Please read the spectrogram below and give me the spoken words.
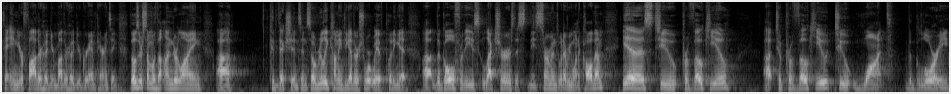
to aim your fatherhood, your motherhood, your grandparenting? Those are some of the underlying uh, convictions. And so, really coming together, a short way of putting it, uh, the goal for these lectures, this, these sermons, whatever you want to call them, is to provoke you, uh, to provoke you to want the glory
